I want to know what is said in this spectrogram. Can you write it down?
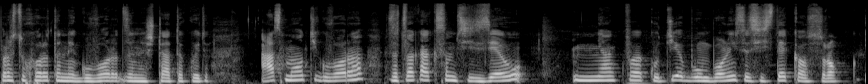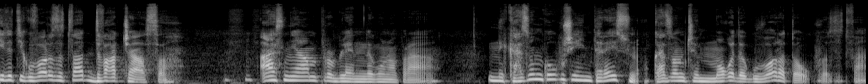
Просто хората не говорят за нещата, които... Аз мога ти говоря за това как съм си взел някаква котия бомбони с изтекал срок и да ти говоря за това два часа. Аз нямам проблем да го направя. Не казвам колко ще е интересно. Казвам, че мога да говоря толкова за това.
